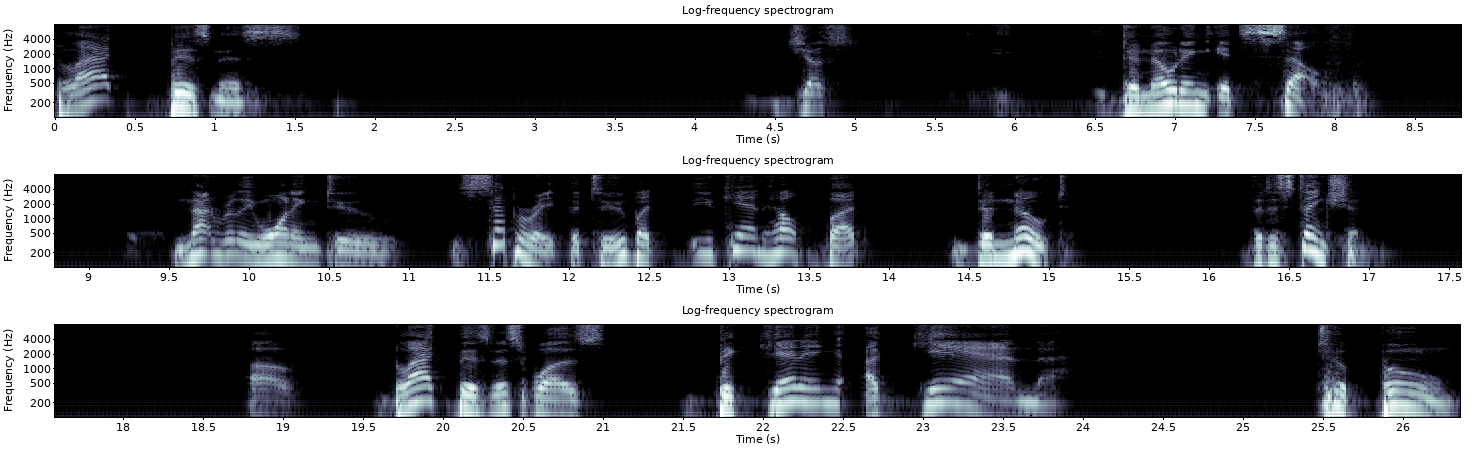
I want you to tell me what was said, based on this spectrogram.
Black business just denoting itself, not really wanting to separate the two, but you can't help but denote the distinction of black business was beginning again to boom.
